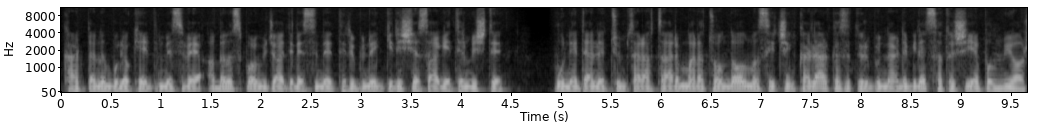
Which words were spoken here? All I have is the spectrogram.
kartlarının bloke edilmesi ve Adana Spor mücadelesinde tribüne giriş yasağı getirmişti. Bu nedenle tüm taraftarın maratonda olması için kale arkası tribünlerde bilet satışı yapılmıyor.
